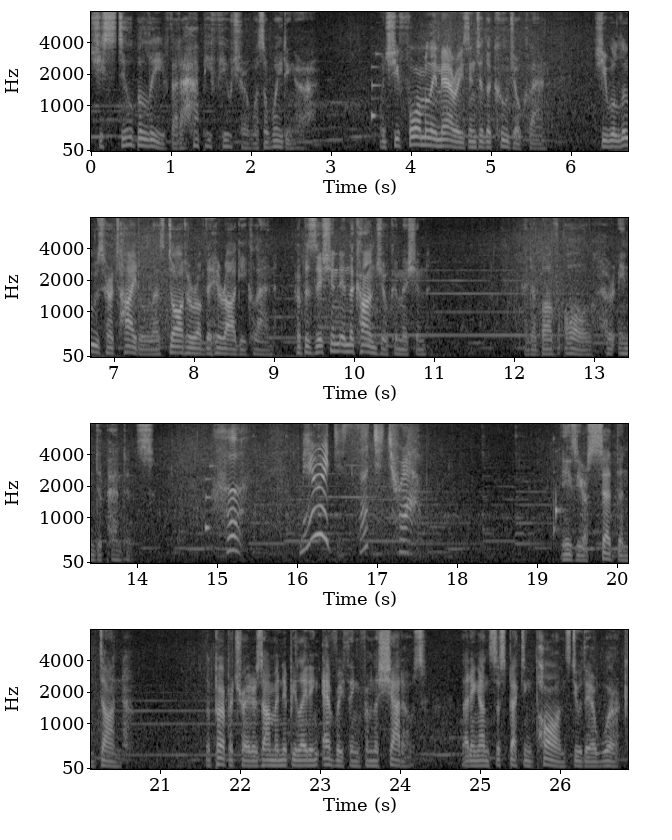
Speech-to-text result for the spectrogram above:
she still believed that a happy future was awaiting her. When she formally marries into the Kujo clan, she will lose her title as daughter of the Hiragi clan, her position in the Kanjo Commission, and above all, her independence. Huh. Marriage is such a trap. Easier said than done. The perpetrators are manipulating everything from the shadows, letting unsuspecting pawns do their work.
